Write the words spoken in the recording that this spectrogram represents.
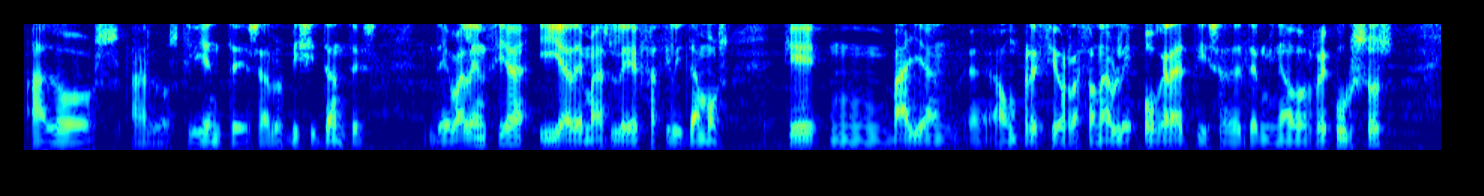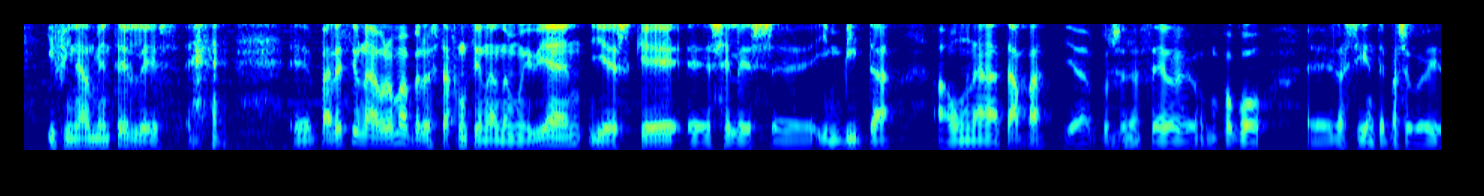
a los, a los clientes, a los visitantes de Valencia y además le facilitamos que mm, vayan eh, a un precio razonable o gratis a determinados recursos y finalmente les eh, parece una broma pero está funcionando muy bien y es que eh, se les invita a una tapa ya pues hacer un poco el siguiente paso que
